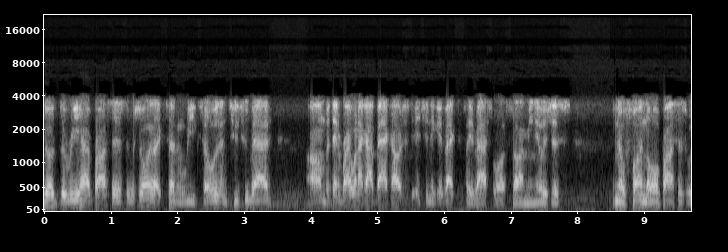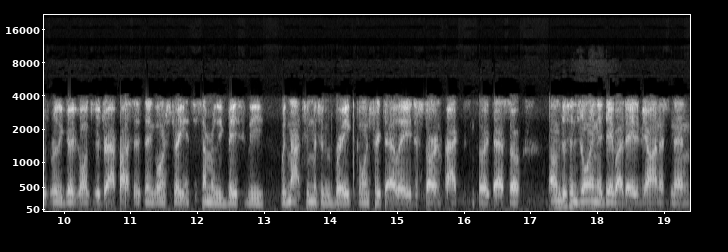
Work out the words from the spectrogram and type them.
go through the rehab process. It was only like seven weeks, so it wasn't too too bad. Um, but then right when I got back, I was just itching to get back to play basketball. So I mean, it was just you know, fun. The whole process was really good going through the draft process, then going straight into summer league basically with not too much of a break, going straight to LA, just starting practice and stuff like that. So I'm um, just enjoying it day by day, to be honest. And then,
